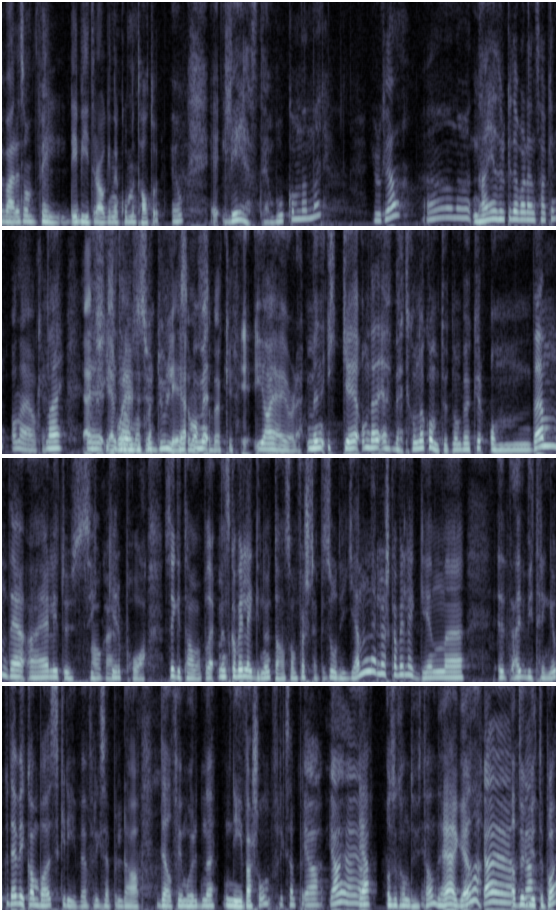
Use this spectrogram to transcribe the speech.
være sånn veldig bidragende kommentator. Jo. Jeg leste en bok om den der. Gjorde du ikke det? Nei, jeg tror ikke det var den saken. Å nei, ok. Nei, eh, jeg, ikke jeg går helt ut. Du leser Ja, masse men- bøker. Ja, jeg gjør det. Men ikke om den, jeg vet ikke om det har kommet ut noen bøker om den. Det er jeg litt usikker okay. på. Så ikke ta meg på det. Men skal vi legge den ut da som første episode igjen, eller skal vi legge inn uh, Nei, vi trenger jo ikke det. Vi kan bare skrive f.eks. da Delphi-mordene ny versjon, f.eks. Ja, ja, ja. ja. Ja. Og så kan du ta den. Det er gøy, da. At ja. bytter på.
